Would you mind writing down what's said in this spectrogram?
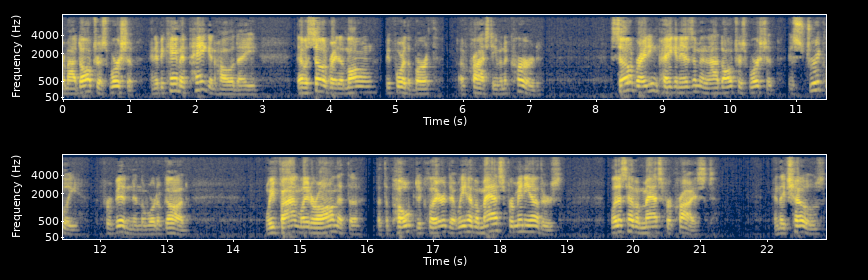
from idolatrous worship, and it became a pagan holiday that was celebrated long before the birth of Christ even occurred. Celebrating paganism and idolatrous worship is strictly forbidden in the Word of God. We find later on that the, that the Pope declared that we have a Mass for many others. Let us have a Mass for Christ. And they chose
